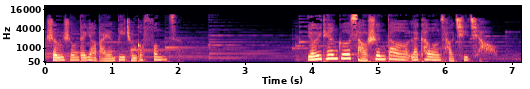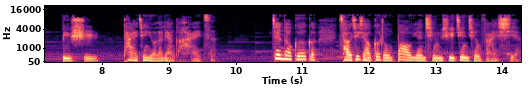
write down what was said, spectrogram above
生生的要把人逼成个疯子。有一天，哥嫂顺道来看望曹七巧，彼时他已经有了两个孩子。见到哥哥，曹七巧各种抱怨情绪尽情发泄，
